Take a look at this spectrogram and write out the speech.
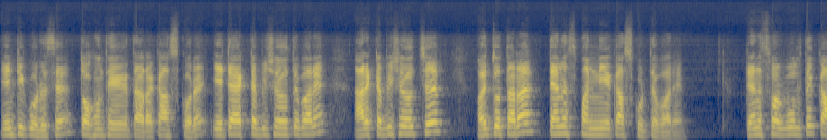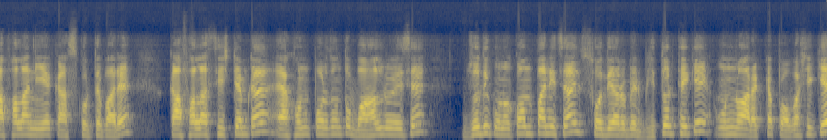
এন্ট্রি করেছে, তখন থেকে তারা কাজ করে। এটা একটা বিষয় হতে পারে। আরেকটা বিষয় হচ্ছে, হয়তো তারা ট্রান্সফার নিয়ে কাজ করতে পারে। ট্রান্সফার বলতে কাফালা নিয়ে কাজ করতে পারে। কাফালা সিস্টেমটা এখন পর্যন্ত বহাল রয়েছে। যদি কোনো কোম্পানি চায়, সৌদি আরবের ভিতর থেকে অন্য আরেকটা প্রবাসীকে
